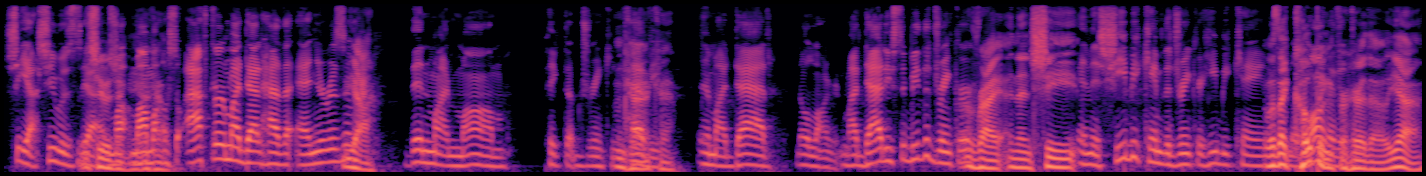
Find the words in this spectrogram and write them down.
she, yeah, she was, yeah, She was my, drinking, my mom- okay. So after my dad had the aneurysm, yeah. then my mom picked up drinking Okay. heavy, Okay. and my dad no longer. My dad used to be the drinker, Right, and then she. and then she became the drinker. He became It was like no coping for her drinker. though. Yeah.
